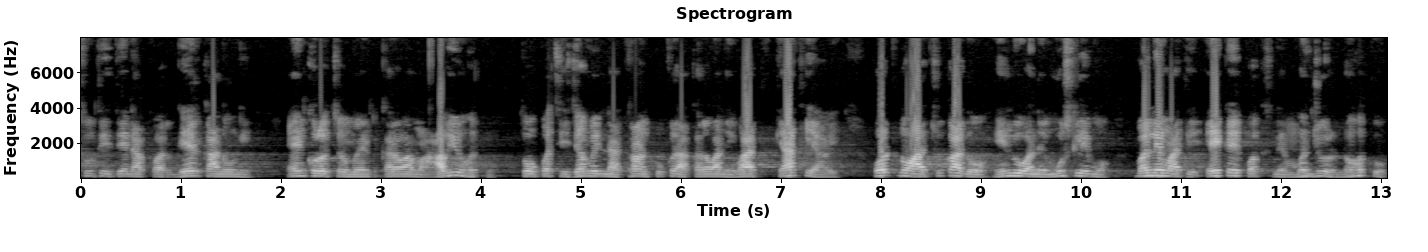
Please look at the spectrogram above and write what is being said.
સુધી તેના પર ગેરકાનૂની એન્ક્રોચમેન્ટ કરવામાં આવ્યું હતું, તો પછી જમીનના ત્રણ ટુકડા કરવાની વાત ક્યાંથી આવી? કોર્ટનો આ ચુકાદો હિન્દુ અને મુસ્લિમો બંનેમાંથી એકેય પક્ષને મંજૂર નહોતું.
